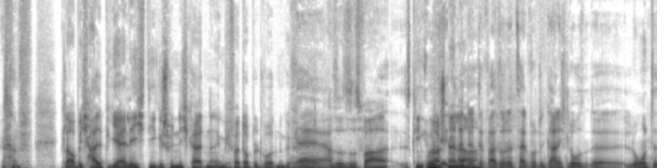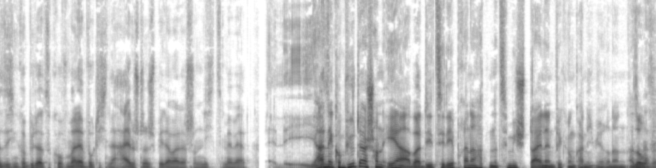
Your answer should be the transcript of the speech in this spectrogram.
glaube ich, halbjährlich die Geschwindigkeiten dann irgendwie verdoppelt wurden gefühlt. Ja, ja. Also so, es war, es ging immer Und, äh, schneller. Das war so eine Zeit, wo du gar nicht äh, lohnte, sich einen Computer zu kaufen, weil er wirklich eine halbe Stunde später war das schon nichts mehr wert. Ja, der Computer schon eher, aber die CD-Brenner hatten eine ziemlich steile Entwicklung, kann ich mich erinnern. Also Also.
